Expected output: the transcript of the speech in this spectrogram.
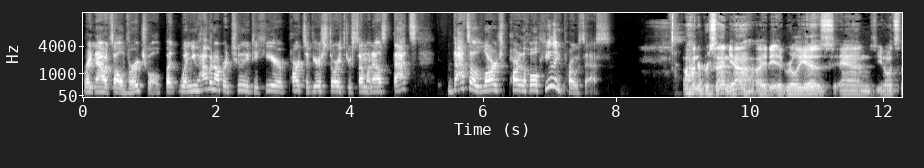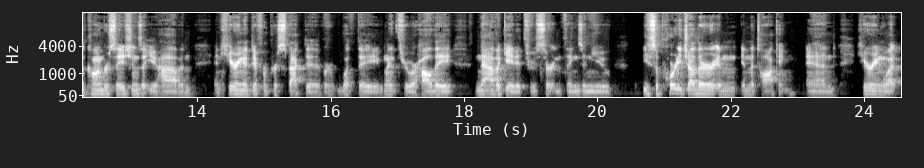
right now it's all virtual, but when you have an opportunity to hear parts of your story through someone else, that's that's a large part of the whole healing process. Hundred percent, yeah, it, it really is, and you know, it's the conversations that you have, and and hearing a different perspective, or what they went through, or how they navigated through certain things, and you you support each other in in the talking and hearing what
